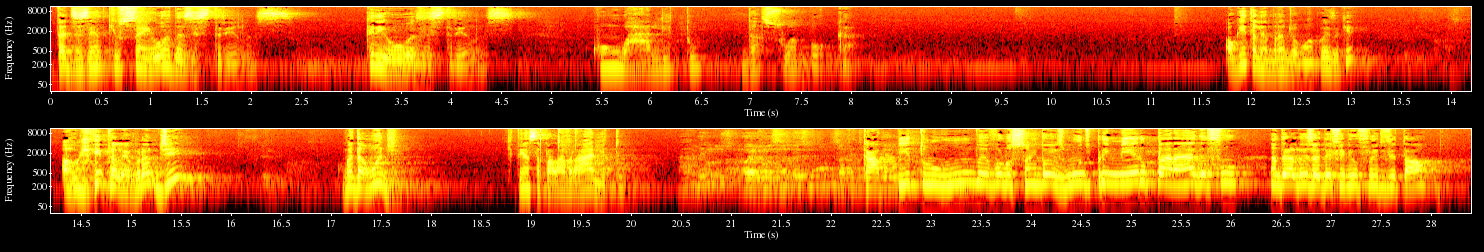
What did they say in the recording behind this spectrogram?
Está dizendo que o Senhor das estrelas criou as estrelas com o hálito da sua boca. Alguém está lembrando de alguma coisa aqui? Alguém está lembrando de? Mas da onde? Que tem essa palavra hálito? Capítulo 1 do Evolução em Dois Mundos, primeiro parágrafo, André Luiz vai definir o fluido vital.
